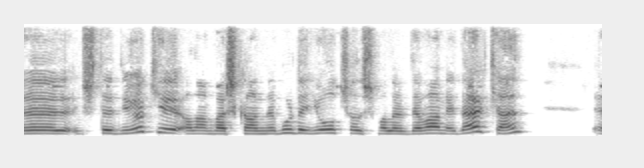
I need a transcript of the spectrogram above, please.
e, işte diyor ki alan başkanlığı burada yol çalışmaları devam ederken e,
